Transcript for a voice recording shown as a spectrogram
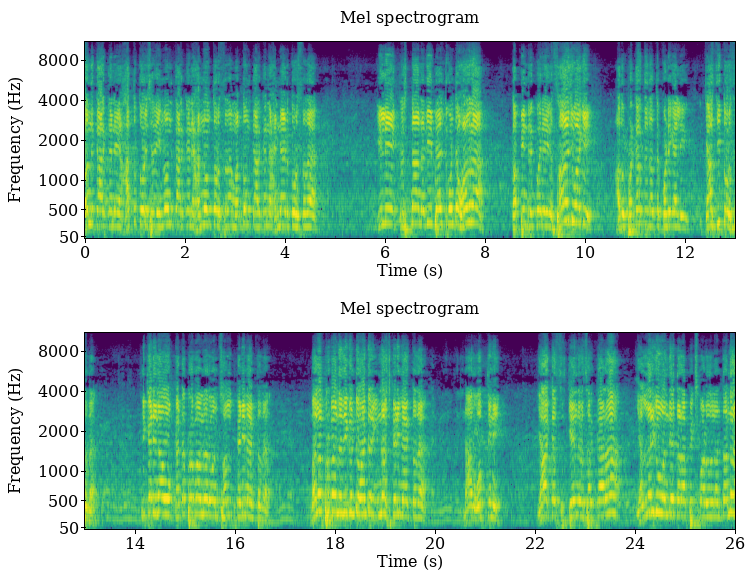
ಒಂದ್ ಕಾರ್ಖಾನೆ ಹತ್ತು ತೋರಿಸಿದ, ಇನ್ನೊಂದು ಕಾರ್ಖಾನೆ ಹನ್ನೊಂದು ತೋರಿಸ್ತದ, ಮತ್ತೊಂದು ಕಾರ್ಖಾನೆ ಹನ್ನೆರಡು ತೋರಿಸ್ತದ. ಇಲ್ಲಿ ಕೃಷ್ಣಾ ನದಿ ಬೆಲ್ಟ್ ಗುಂಟೆ ಹೋದ್ರ ಕಬ್ಬಿನ ರಿಕ್ವರಿ ಸಹಜವಾಗಿ ಅದು ಪ್ರಕೃತಿದತ್ತ ಕೊಡುಗೆ ಅಲ್ಲಿ ಜಾಸ್ತಿ ತೋರಿಸ್ತದ. ಈ ಕಡೆ ನಾವು ಘಟಪ್ರಭಾ ಅಂದ್ರೆ ಒಂದ್ ಸ್ವಲ್ಪ ಕಡಿಮೆ ಆಗ್ತದ. ಮಲಪ್ರಭಾ ನದಿ ಗುಂಟು ಹೊಂಟ್ರೆ ಇನ್ನಷ್ಟು ಕಡಿಮೆ ಆಗ್ತದ. ನಾನು ಒಪ್ತೀನಿ. ಯಾಕೆ ಕೇಂದ್ರ ಸರ್ಕಾರ ಎಲ್ಲರಿಗೂ ಒಂದೇ ತರ ಫಿಕ್ಸ್ ಮಾಡುವುದಿಲ್ಲ ಅಂತಂದ್ರೆ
